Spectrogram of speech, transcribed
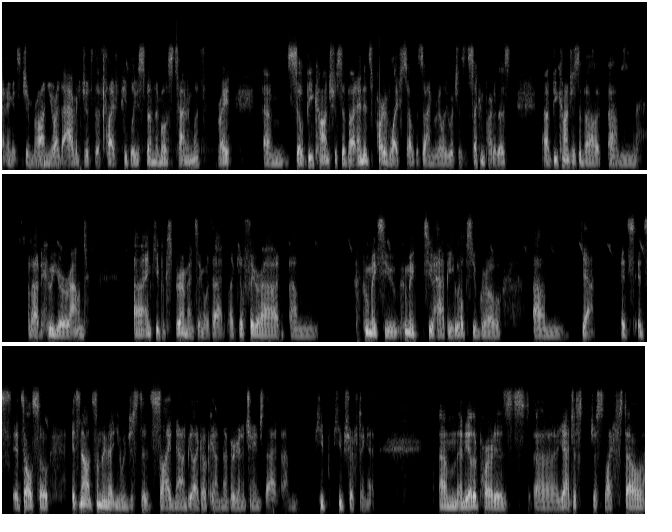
I think it's Jim Rohn, you are the average of the five people you spend the most time with, right? Um, so be conscious about, and it's part of lifestyle design really, which is the second part of this. Uh, be conscious about, um, about who you're around uh, and keep experimenting with that. Like you'll figure out um, who makes you, who makes you happy, who helps you grow. Um, yeah, it's, it's, it's also, it's not something that you would just decide now and be like, okay, I'm never going to change that. Um, keep keep shifting it. Um, and the other part is, uh, yeah, just just lifestyle.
